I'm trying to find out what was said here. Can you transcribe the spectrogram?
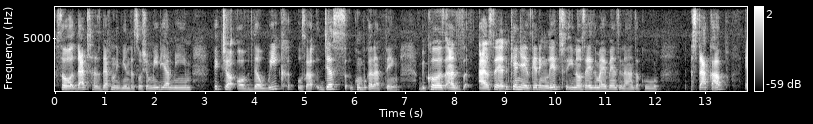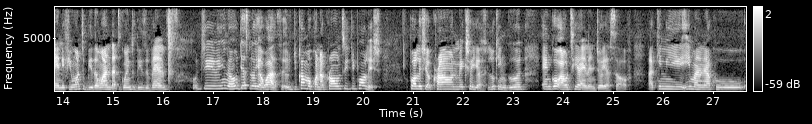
So that has definitely been the social media meme picture of the week. Just kumbuka that thing. Because as i've said kenya is getting lit. You know saizi my events inaanza ku stack up. And if you want to be the one that's going to these events uji, you know just know your worth. You come up on a crown uji polish? Polish your crown make sure you're looking good and go out here and enjoy yourself lakini hii maneno ya ku,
